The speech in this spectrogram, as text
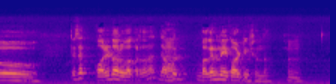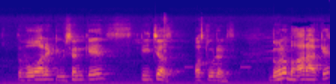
ओ। जैसे कॉरिडोर हुआ करता था जहाँ पे बगल में एक और ट्यूशन था। तो वो वाले ट्यूशन के टीचर्स और स्टूडेंट्स दोनों बाहर आके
